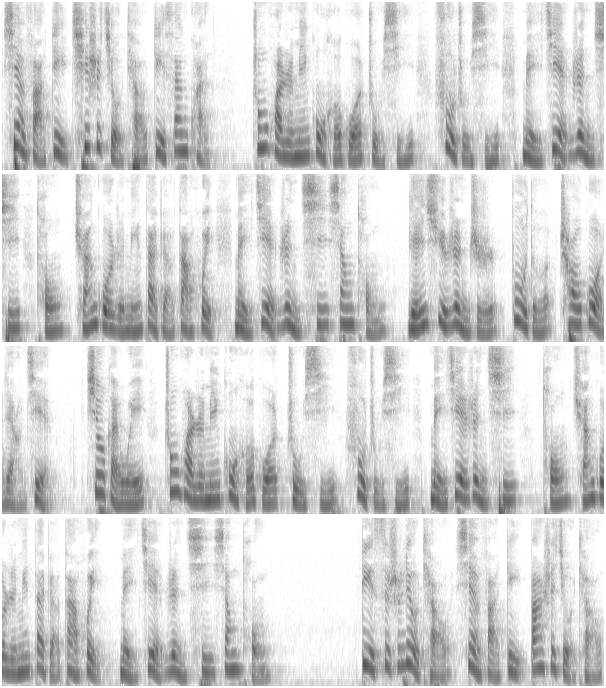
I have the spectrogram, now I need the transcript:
宪法第七十九条第三款。中华人民共和国主席、副主席每届任期同全国人民代表大会每届任期相同，连续任职不得超过两届。修改为中华人民共和国主席、副主席每届任期同全国人民代表大会每届任期相同。第四十六条，宪法第八十九条，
